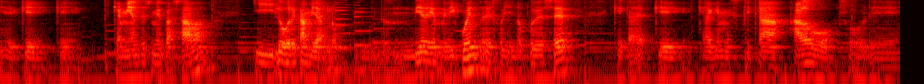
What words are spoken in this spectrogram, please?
eh, que, a mí antes me pasaba y logré cambiarlo. Un día me di cuenta y dije, oye, no puede ser que cada vez que, alguien me explica algo sobre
